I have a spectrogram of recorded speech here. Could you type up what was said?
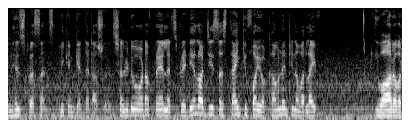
In his presence we can get that assurance. Shall we do a word of prayer? Let's pray. Dear lord jesus thank you for your covenant in our life. You are our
